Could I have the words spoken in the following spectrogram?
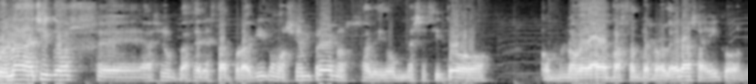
Pues nada, chicos, eh, ha sido un placer estar por aquí, como siempre. Nos ha salido un mesecito con novedades bastante roleras ahí, con,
